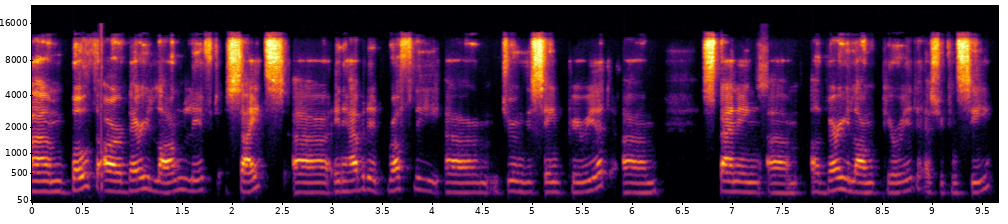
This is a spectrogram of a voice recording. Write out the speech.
Um, both are very long-lived sites, uh, inhabited roughly um, during the same period, um, spanning um, a very long period, as you can see.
